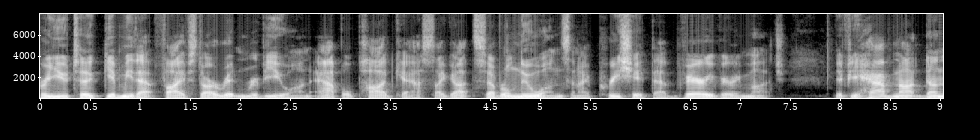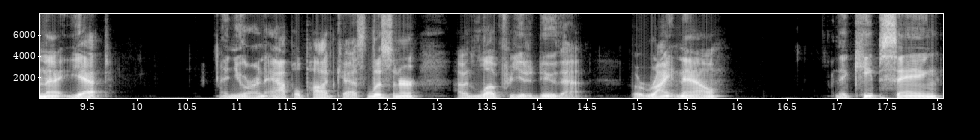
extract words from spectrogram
for you to give me that five star written review on Apple Podcasts. I got several new ones, and I appreciate that very, very much. If you have not done that yet, and you are an Apple Podcast listener, I would love for you to do that. But right now, they keep saying,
